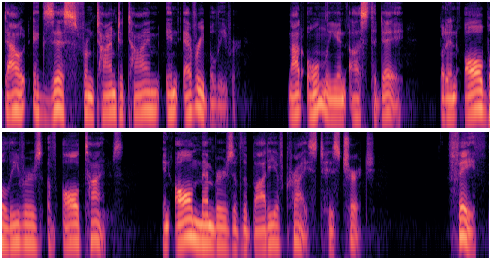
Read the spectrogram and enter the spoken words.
Doubt exists from time to time in every believer, not only in us today, but in all believers of all times, in all members of the body of Christ, his church. Faith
